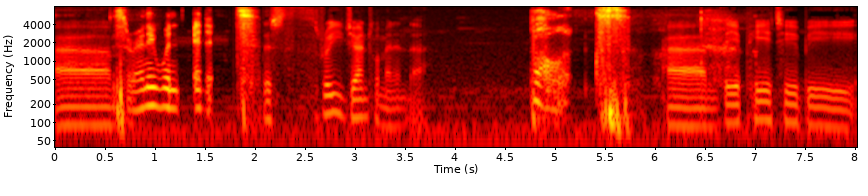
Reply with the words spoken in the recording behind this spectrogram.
Um, Is there anyone in it? there's three gentlemen in there. Bollocks. Um, they appear to be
